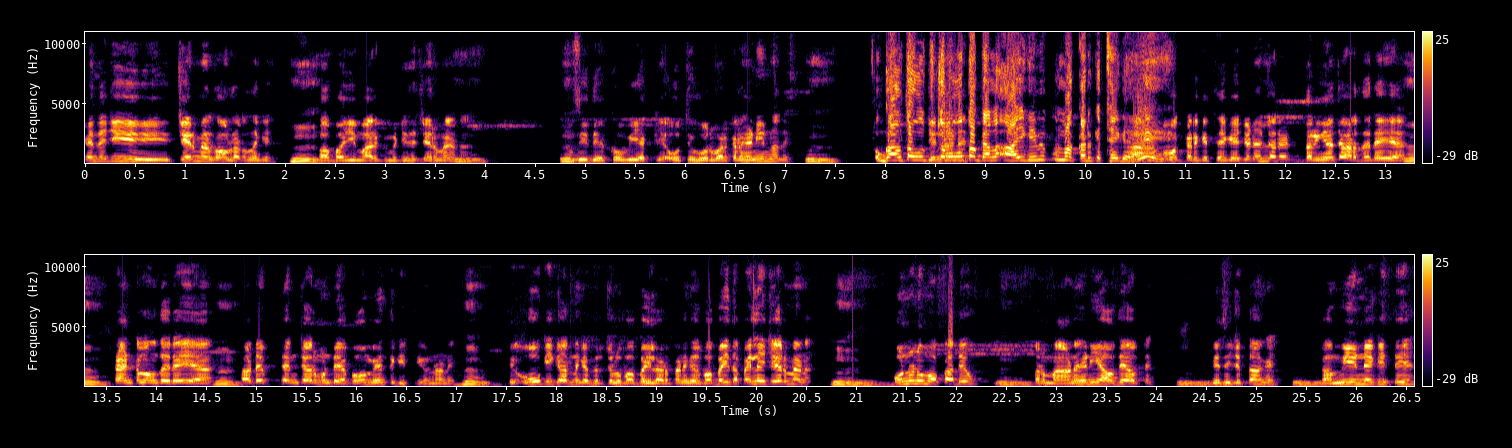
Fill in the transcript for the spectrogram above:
ਕਹਿੰਦੇ ਜੀ ਚੇਅਰਮੈਨ ਸਾਹਿਬ ਲੜਨਗੇ। ਬਾਬਾ ਜੀ ਮਾਰਕ ਕਮੇਟੀ ਦੇ ਚੇਅਰਮੈਨ ਆ। ਤੁਸੀਂ ਦੇਖੋ ਵੀ ਇੱਕ ਉੱਥੇ ਹੋਰ ਵਰਕਰ ਹੈ ਨਹੀਂ ਉਹਨਾਂ ਦੇ। ਉਹ ਗੱਲ ਤਾਂ ਉਹ ਚਲੋ ਉਹ ਤਾਂ ਗੱਲ ਆਈ ਗਈ ਵੀ ਭਮੱਕੜ ਕਿੱਥੇ ਗਏ? ਭਮੱਕੜ ਕਿੱਥੇ ਗਏ? ਜਿਹੜੇ ਵਿਚਾਰੇ ਦਰੀਆਂ ਝਾੜਦੇ ਰਹੇ ਆ ਟੈਂਟ ਲਾਉਂਦੇ ਰਹੇ ਆ ਸਾਡੇ ਤਿੰਨ ਚਾਰ ਮੁੰਡੇ ਆ ਬਹੁਤ ਮਿਹਨਤ ਕੀਤੀ ਉਹਨਾਂ ਨੇ। ਤੇ ਉਹ ਕੀ ਕਰਨਗੇ ਫਿਰ? ਚਲੋ ਬਾਬਾ ਜੀ ਲੜ ਪੈਣਗੇ। ਬਾਬਾ ਜੀ ਤਾਂ ਪਹਿਲਾਂ ਹੀ ਚੇਅਰਮੈਨ ਉਹਨਾਂ ਨੂੰ ਮੌਕਾ ਦਿਓ। ਪਰ ਮਾਣ ਹੈ ਨਹੀਂ ਆਪਦੇ ਆਪ ਤੇ। ਵੀ ਅਸੀਂ ਜਿੱਤਾਂਗੇ। ਕੰਮ ਹੀ ਇੰਨੇ ਕੀਤੇ ਆ।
